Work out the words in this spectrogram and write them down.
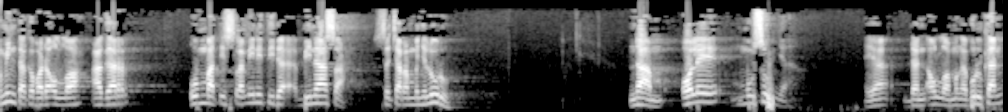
meminta kepada Allah agar umat Islam ini tidak binasa secara menyeluruh. Nah, oleh musuhnya. Ya, dan Allah mengabulkan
